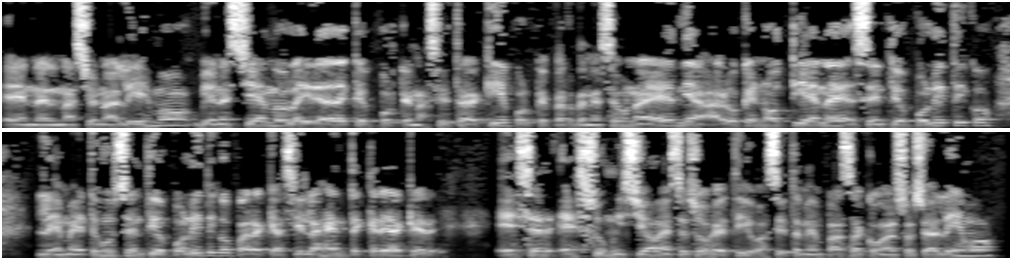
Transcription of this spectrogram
En el nacionalismo viene siendo la idea de que porque naciste aquí, porque perteneces a una etnia, algo que no tiene sentido político, le metes un sentido político para que así la gente crea que ese es su misión, ese es su objetivo. Así también pasa con el socialismo.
